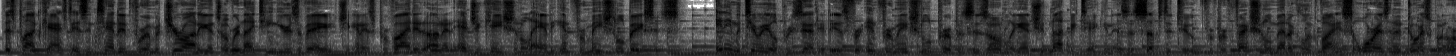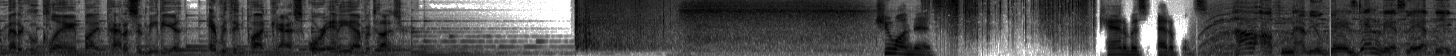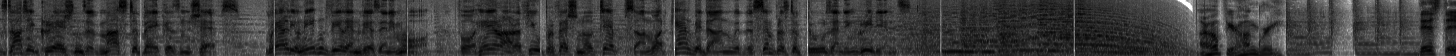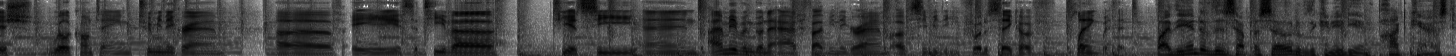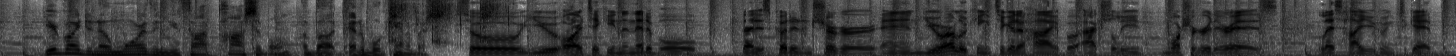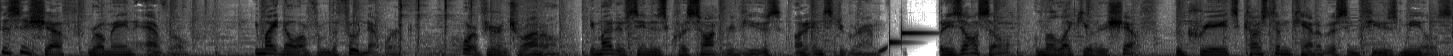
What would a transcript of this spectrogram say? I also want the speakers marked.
Speaker 1: This podcast is intended for a mature audience over 19 years of age and is provided on an educational and informational basis. Any material presented is for informational purposes only and should not be taken as a substitute for professional medical advice or as an endorsement or medical claim by Pattison Media, Everything Podcasts, or any advertiser.
Speaker 2: Chew on this. Cannabis edibles.
Speaker 3: How often have you gazed enviously at the exotic creations of master bakers and chefs? Well, you needn't feel envious anymore, for here are a few professional tips on what can be done with the simplest of tools and ingredients.
Speaker 4: I hope you're hungry.
Speaker 5: This dish will contain 2 milligram of a sativa, THC, and I'm even going to add 5 milligram of CBD for the sake of playing with it.
Speaker 4: By the end of this episode of the Canadian podcast, you're going to know more than you thought possible about edible cannabis.
Speaker 5: So you are taking an edible that is coated in sugar and you are looking to get a high, but actually, more sugar there is, less high you're going to get.
Speaker 4: This is Chef Romain Avril. You might know him from the Food Network. Or if you're in Toronto, you might have seen his croissant reviews on Instagram. But he's also a molecular chef who creates custom cannabis infused meals.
